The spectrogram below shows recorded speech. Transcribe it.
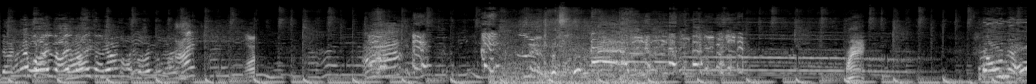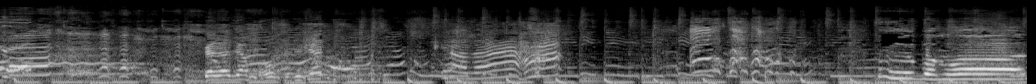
bởi bởi bởi bởi đâu này cái là dâm bộ sự chết Bông hoa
